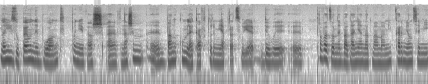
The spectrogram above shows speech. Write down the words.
No i zupełny błąd, ponieważ e, w naszym e, banku mleka, w którym ja pracuję, były e, prowadzone badania nad mamami karmiącymi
